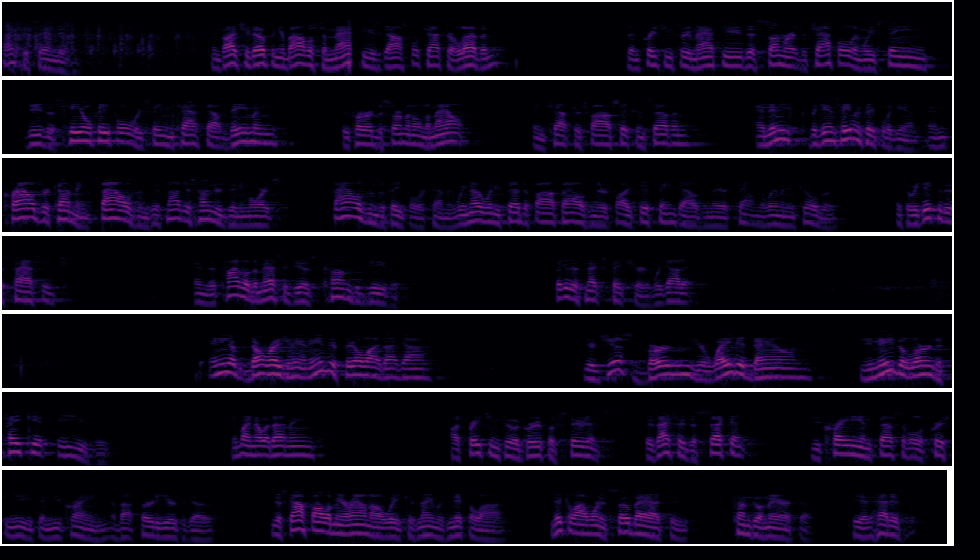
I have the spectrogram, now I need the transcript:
Thank you, Cindy. I invite you to open your Bibles to Matthew's Gospel, chapter 11. I've been preaching through Matthew this summer at the chapel, and we've seen Jesus heal people. We've seen him cast out demons. We've heard the Sermon on the Mount in chapters 5, 6, and 7. And then he begins healing people again. And crowds are coming, thousands. It's not just hundreds anymore, it's thousands of people are coming. We know when he fed the 5,000, there's probably 15,000 there, counting the women and children. And so we get to this passage, and the title of the message is Come to Jesus. Look at this next picture. We got it. Any of don't raise your hand. Any of you feel like that guy? You're just burdened, you're weighted down. You need to learn to take it easy. Anybody know what that means? I was preaching to a group of students. It was actually the second Ukrainian Festival of Christian Youth in Ukraine about 30 years ago. This guy followed me around all week. His name was Nikolai. Nikolai wanted so bad to come to America. He had had his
